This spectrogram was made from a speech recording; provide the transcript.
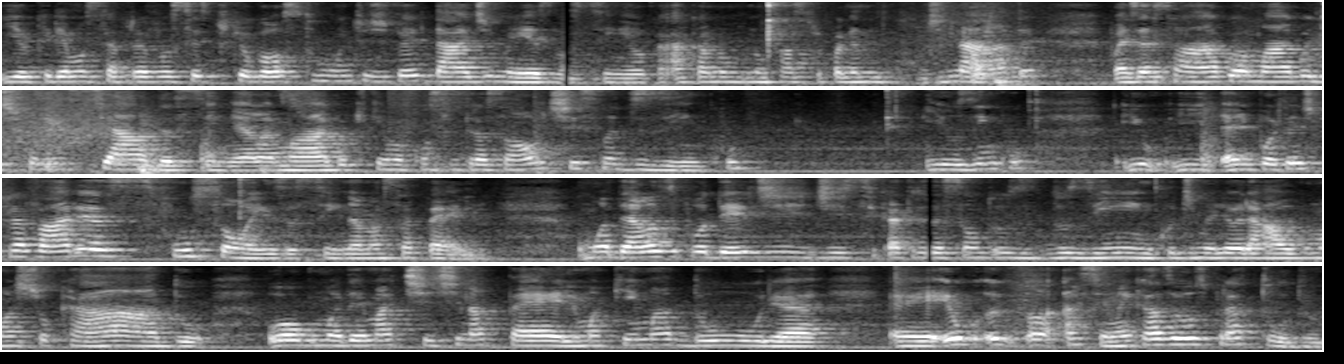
E eu queria mostrar pra vocês porque eu gosto muito de verdade mesmo, assim. Eu não, não faço propaganda de nada, mas essa água é uma água diferenciada, assim. Ela é uma água que tem uma concentração altíssima de zinco. E o zinco e, e é importante para várias funções, assim, na nossa pele. Uma delas, o poder de, de cicatrização do, do, zinco, de melhorar algum machucado, ou alguma dermatite na pele, uma queimadura. É, eu, assim, lá em casa eu uso pra tudo.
